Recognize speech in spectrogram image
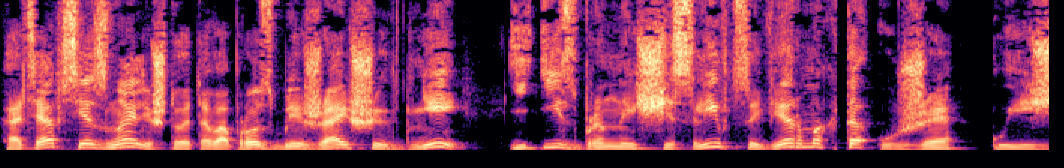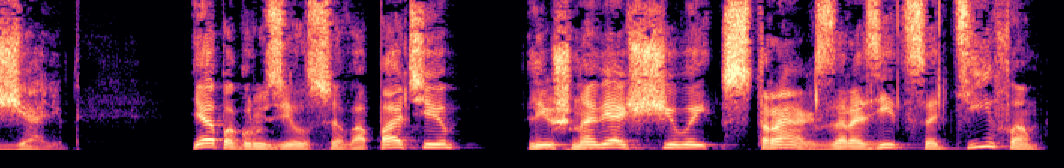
хотя все знали, что это вопрос ближайших дней, и избранные счастливцы вермахта уже уезжали. Я погрузился в апатию, лишь навязчивый страх заразиться тифом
